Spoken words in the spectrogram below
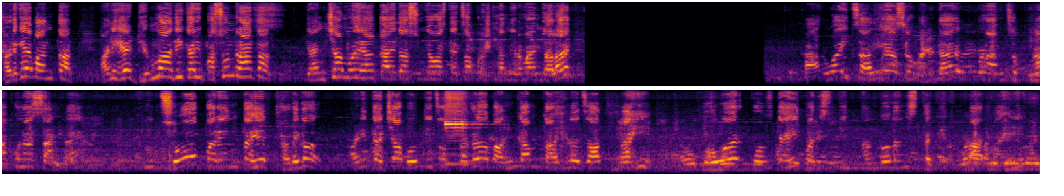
थडगे बांधतात आणि हे ढिम्म अधिकारी बसून राहतात. त्यांच्यामुळे हा कायदा सुव्यवस्थेचा प्रश्न निर्माण झालाय. कारवाई चालू आहे असं म्हणतात पण आमचं पुन्हा पुन्हा सांगताय की जोपर्यंत हे थडग आणि त्याच्या भोवतीचं सगळं बांधकाम काढलं जात नाही तोवर कोणत्याही परिस्थितीत आंदोलन स्थगित होणार नाही.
